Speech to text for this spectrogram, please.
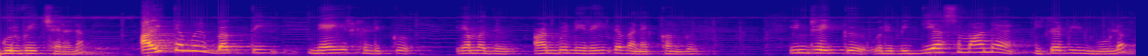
குருவே சரணம். ஐத்தமிழ் பக்தி நேயர்களுக்கு எமது அன்பு நிறைந்த வணக்கங்கள். இன்றைக்கு ஒரு வித்தியாசமான நிகழ்வின் மூலம்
